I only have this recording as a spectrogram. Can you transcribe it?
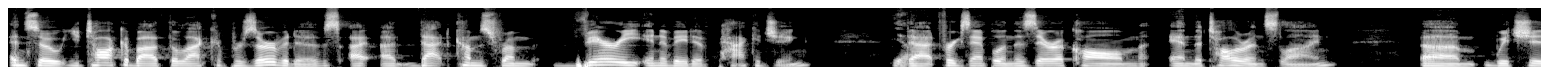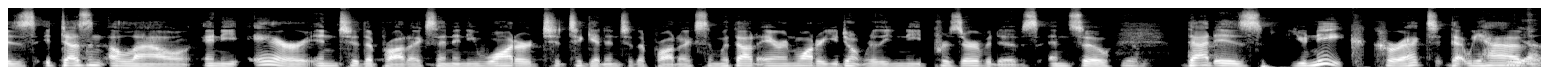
And so you talk about the lack of preservatives. I, I, that comes from very innovative packaging yeah. that, for example, in the Xeracalm and the Tolerance line, um, which is it doesn't allow any air into the products and any water to, to get into the products. And without air and water, you don't really need preservatives. And so yeah. that is unique, correct? That we have yeah.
